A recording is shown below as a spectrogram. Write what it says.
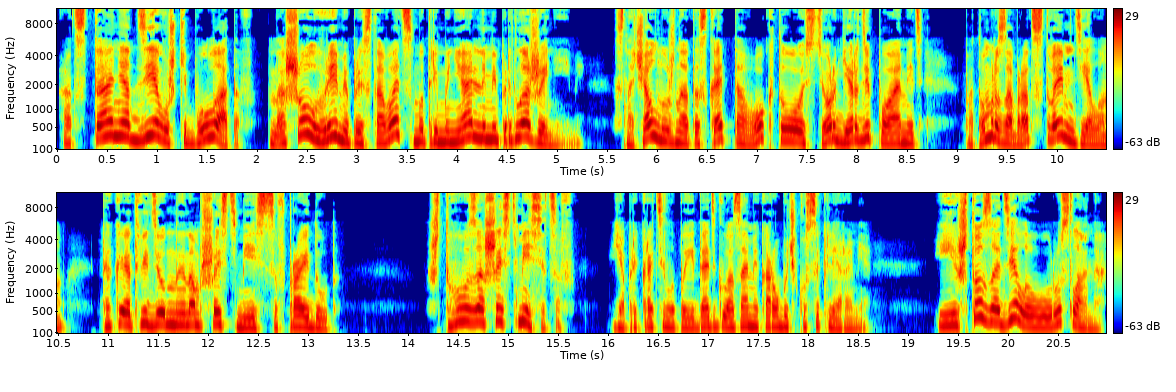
«Отстань от девушки, Булатов. Нашел время приставать с матримониальными предложениями. Сначала нужно отыскать того, кто стер Герде память, потом разобраться с твоим делом. Так и отведенные нам шесть месяцев пройдут». «Что за шесть месяцев?» Я прекратила поедать глазами коробочку с эклерами. «И что за дело у Руслана?»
